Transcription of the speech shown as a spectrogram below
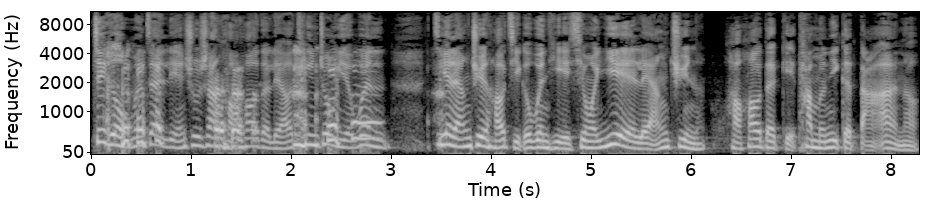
这个我们在连书上好好的聊，听众也问叶良俊好几个问题，也希望叶良俊。好好的给他们一个答案呢，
